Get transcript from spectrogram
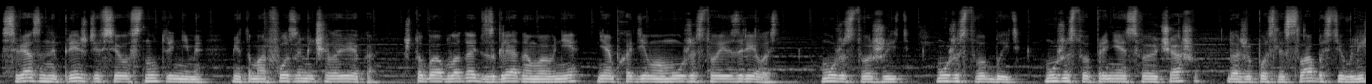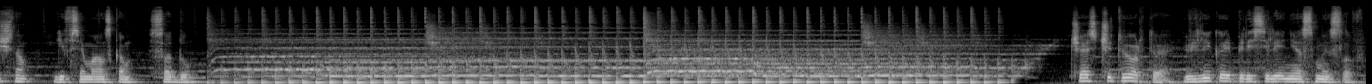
связаны прежде всего с внутренними метаморфозами человека. Чтобы обладать взглядом вовне, необходимо мужество и зрелость, мужество жить, мужество быть, мужество принять свою чашу даже после слабости в личном Гефсиманском саду. Часть четвертая. Великое переселение смыслов.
